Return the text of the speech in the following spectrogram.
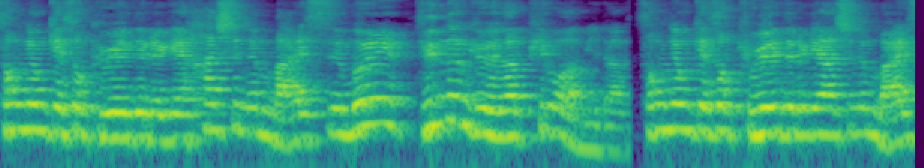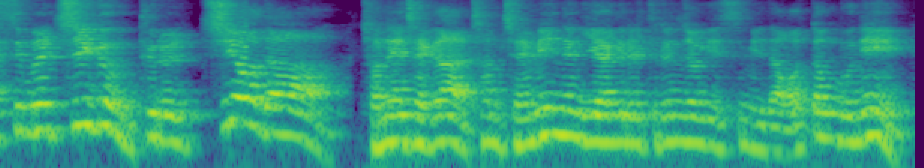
성령께서 교회들에게 하시는 말씀을 듣는 교회가 필요합니다. 성령께서 교회들에게 하시는 말씀을 지금 들을지어다. 전에 제가 참 재미있는 이야기를 들은 적이 있습니다. 어떤 분이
